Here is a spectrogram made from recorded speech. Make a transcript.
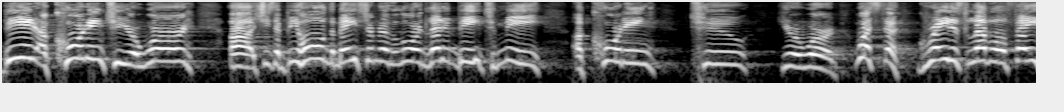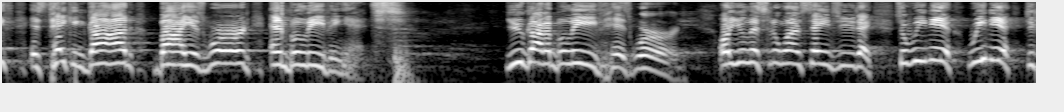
Be it according to your word. Uh, she said, Behold, the maidservant of the Lord, let it be to me according to your word. What's the greatest level of faith? Is taking God by his word and believing it. You got to believe his word. Or you listen to what I'm saying to you today. So we need, we need to,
